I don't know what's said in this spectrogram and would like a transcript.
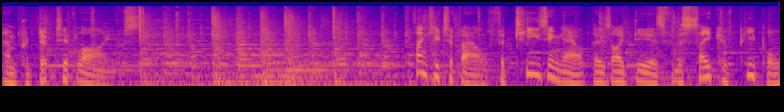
and productive lives. Thank you to Val for teasing out those ideas for the sake of people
